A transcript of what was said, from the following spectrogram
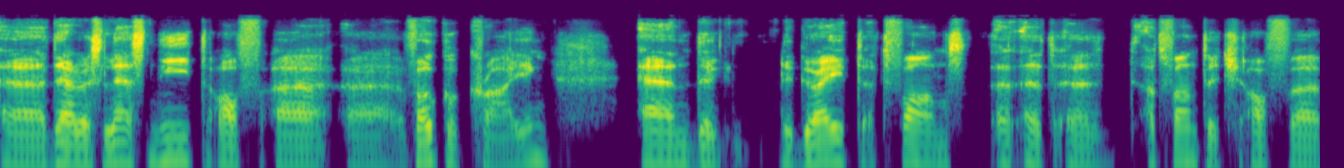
uh, there is less need of uh, uh, vocal crying, and the the great advance uh, advantage of uh,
